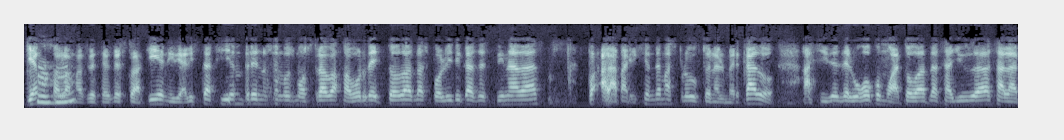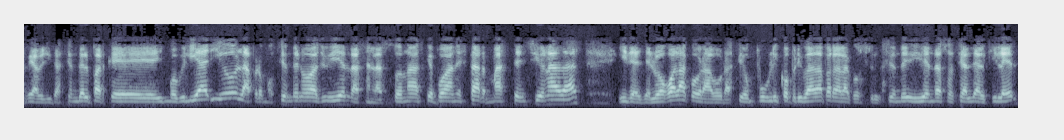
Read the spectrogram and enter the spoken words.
Ya hemos hablado más veces de esto aquí. En Idealista siempre nos hemos mostrado a favor de todas las políticas destinadas a la aparición de más producto en el mercado, así desde luego como a todas las ayudas a la rehabilitación del parque inmobiliario, la promoción de nuevas viviendas en las zonas que puedan estar más tensionadas y desde luego a la colaboración público-privada para la construcción de vivienda social de alquiler,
